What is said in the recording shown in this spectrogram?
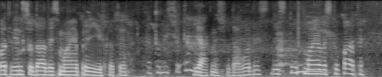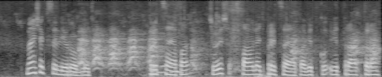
От він сюди десь має приїхати. Та то не сюди. Як не сюди? От десь, десь тут має виступати. Знаєш, як в селі роблять? Прицепа. Чуєш, ставлять прицепа від, від трактора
